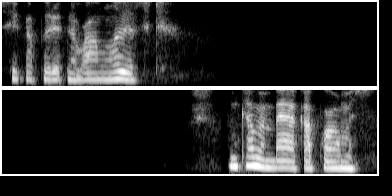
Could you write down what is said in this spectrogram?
See if I put it in the wrong list. I'm coming back, I promise.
